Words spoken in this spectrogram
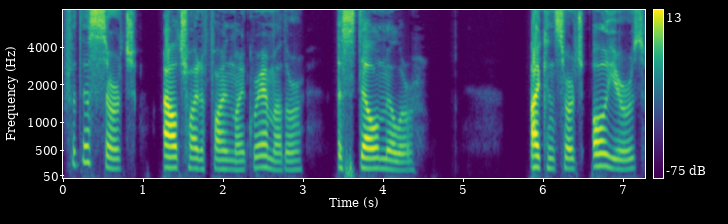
For this search, I'll try to find my grandmother, Estelle Miller. I can search all years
